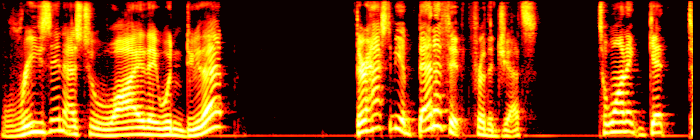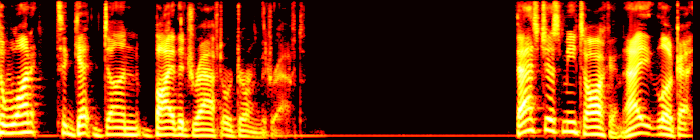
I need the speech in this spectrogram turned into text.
reason as to why they wouldn't do that, there has to be a benefit for the Jets to want to get to want to get done by the draft or during the draft. That's just me talking. I look, I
